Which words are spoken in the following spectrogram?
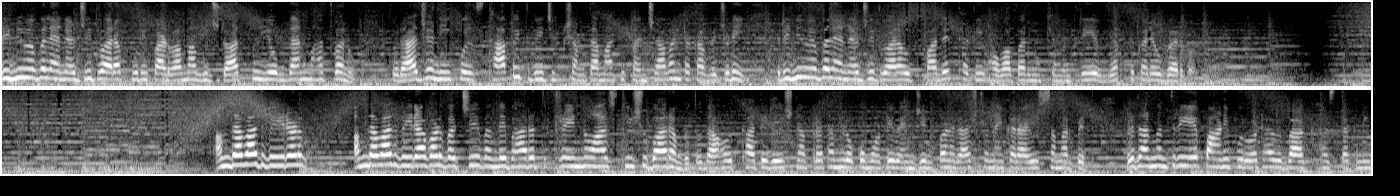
રિન્યુએબલ એનર્જી દ્વારા પૂરી પાડવામાં ગુજરાતનું યોગદાન મહત્વનું. તો રાજ્યની કુલ સ્થાપિત વીજ ક્ષમતામાંથી પંચાવન ટકા વીજળી રિન્યુએબલ એનર્જી દ્વારા ઉત્પાદિત થતી હોવા પર મુખ્યમંત્રીએ વ્યક્ત કર્યો ગર્વ. અમદાવાદ વેરળ અમદાવાદ વેરાવળ વચ્ચે વંદે ભારત ટ્રેનનો આજથી શુભારંભ. તો દાહોદ ખાતે દેશના પ્રથમ લોકોમોટિવ એન્જિન પણ રાષ્ટ્રને કરાયું સમર્પિત. પ્રધાનમંત્રીએ પાણી પુરવઠા વિભાગ હસ્તકની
